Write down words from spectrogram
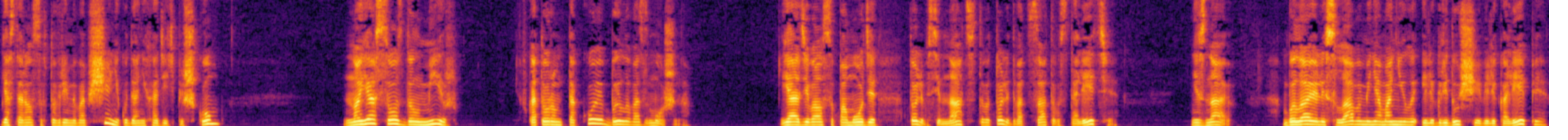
Я старался в то время вообще никуда не ходить пешком. Но я создал мир, в котором такое было возможно. Я одевался по моде то ли XVIII, то ли XX столетия. Не знаю, была ли слава меня манила или грядущее великолепие,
